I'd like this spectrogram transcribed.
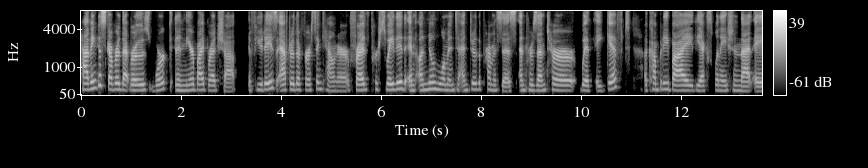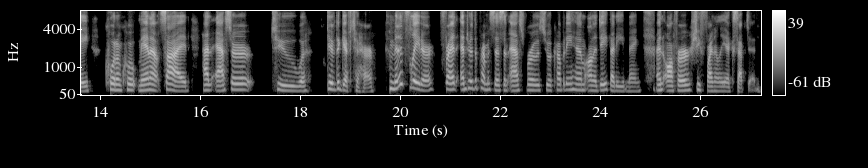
Having discovered that Rose worked in a nearby bread shop, a few days after their first encounter, Fred persuaded an unknown woman to enter the premises and present her with a gift, accompanied by the explanation that a quote unquote man outside had asked her to give the gift to her. Minutes later, Fred entered the premises and asked Rose to accompany him on a date that evening, an offer she finally accepted.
